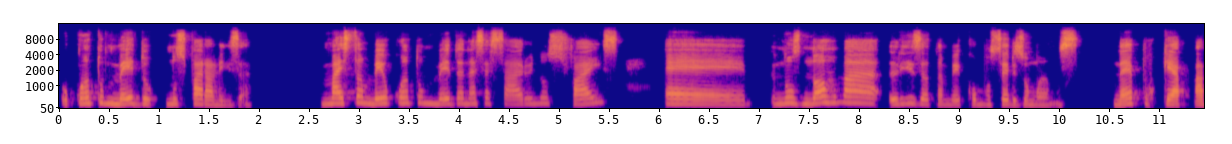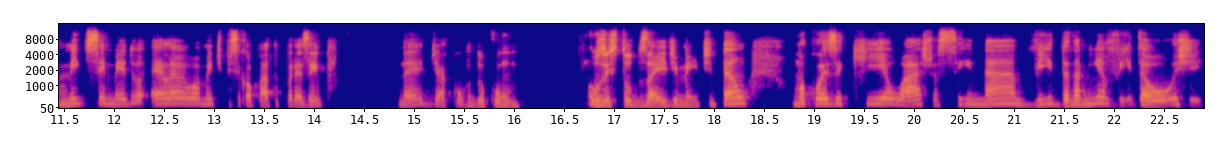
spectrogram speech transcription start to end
o quanto o medo nos paralisa, mas também o quanto o medo é necessário e nos faz é, nos normaliza também como seres humanos né? Porque a, a mente sem medo, ela é uma mente psicopata, por exemplo, né? De acordo com os estudos aí de mente. Então, uma coisa que eu acho assim na vida, na minha vida hoje,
